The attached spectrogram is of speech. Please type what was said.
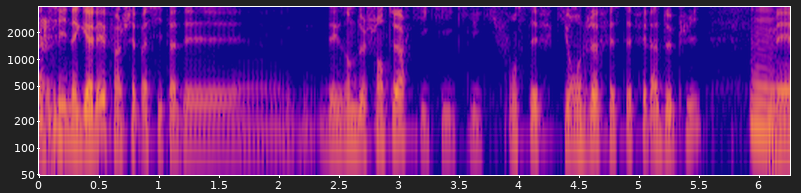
assez inégalé enfin je sais pas si tu as des, des, exemples de chanteurs qui, qui, qui, font qui ont déjà fait cet effet là depuis hmm. mais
